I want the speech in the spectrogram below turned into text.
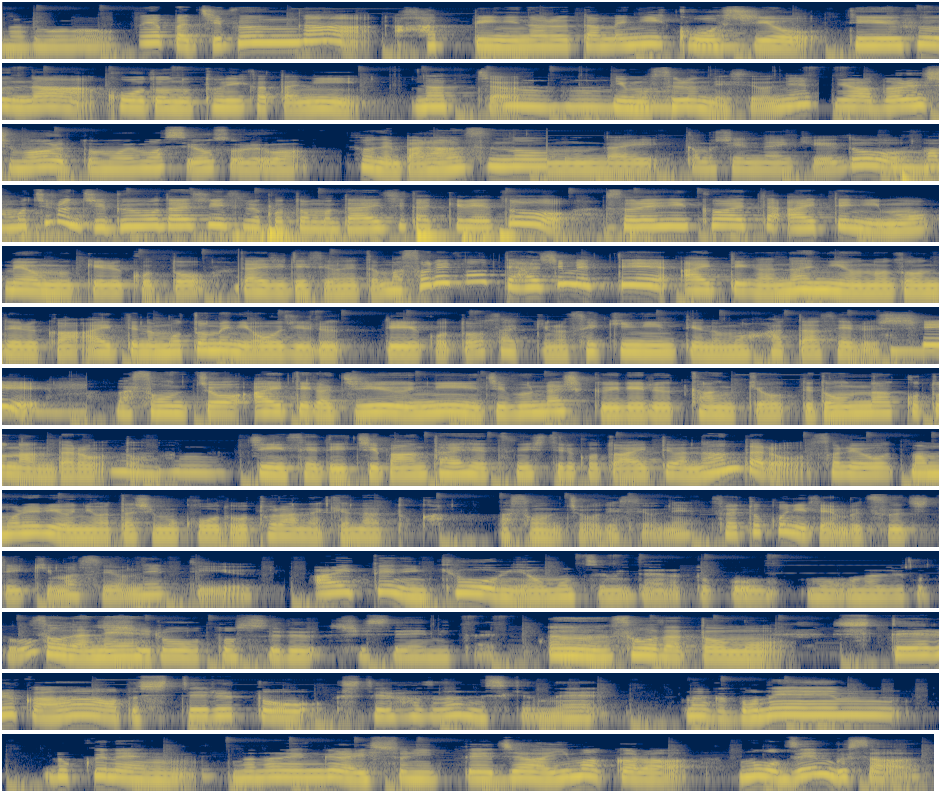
なるほど。やっぱ自分がハッピーになるためにこうしようっていう風な行動の取り方になっちゃうにもする。るんですよね。いや、誰しもあると思いますよ、それは。そうね、バランスの問題かもしれないけれど、うん。まあもちろん自分を大事にすることも大事だけれど、それに加えて相手にも目を向けること大事ですよねと。まあそれがあって初めて相手が何を望んでるか、相手の求めに応じるっていうこと、さっきの責任っていうのも果たせるし、まあ尊重、相手が自由に自分らしく入れる環境ってどんなことなんだろうと。うんうん。人生で一番大切にしてること相手は何だろう。それを守れるように私も行動を取らなきゃなとか、まあ、尊重ですよね。そういうとこに全部通じていきますよねっていう。相手に興味を持つみたいなとこも同じこと？そうだね。知ろうとする姿勢みたいな。うんそうだと思う。してるかな？私してると、してるはずなんですけどね。なんか5年、6年、7年ぐらい一緒に行って、じゃあ今からもう全部さ、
